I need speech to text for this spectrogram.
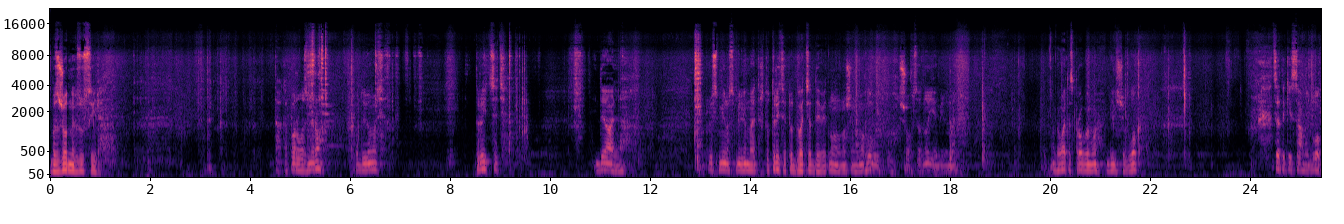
Без жодних зусиль. Так, а по розміру подивимось. 30. Ідеально. Плюс-мінус міліметр. Тут 30, тут 29. Ну, воно ще не могло вийти, то що все одно є міліметр. Давайте спробуємо більший блок. Це такий самий блок.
